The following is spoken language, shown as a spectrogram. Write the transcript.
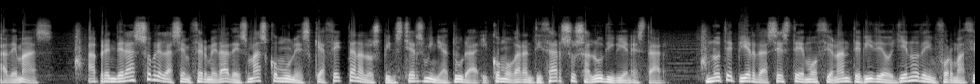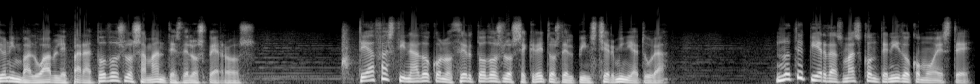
Además, aprenderás sobre las enfermedades más comunes que afectan a los pinchers miniatura y cómo garantizar su salud y bienestar. No te pierdas este emocionante vídeo lleno de información invaluable para todos los amantes de los perros. ¿Te ha fascinado conocer todos los secretos del pincher miniatura? No te pierdas más contenido como este.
